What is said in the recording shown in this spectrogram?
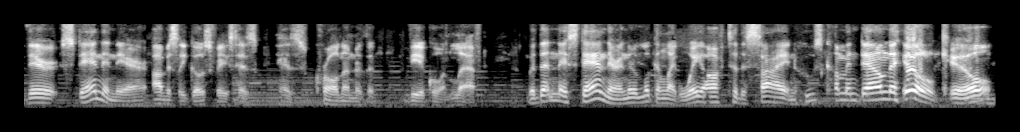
they're standing there. Obviously, Ghostface has has crawled under the vehicle and left. But then they stand there and they're looking like way off to the side. And who's coming down the hill? Kill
